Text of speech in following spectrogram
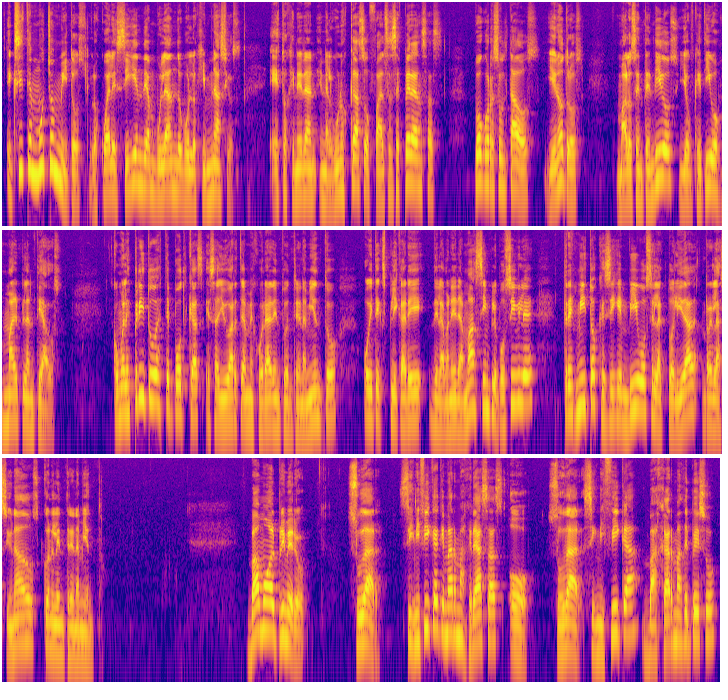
Existen muchos mitos los cuales siguen deambulando por los gimnasios. Estos generan en algunos casos falsas esperanzas, pocos resultados y en otros malos entendidos y objetivos mal planteados. Como el espíritu de este podcast es ayudarte a mejorar en tu entrenamiento, hoy te explicaré de la manera más simple posible tres mitos que siguen vivos en la actualidad relacionados con el entrenamiento. Vamos al primero. Sudar. ¿Significa quemar más grasas o sudar significa bajar más de peso?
